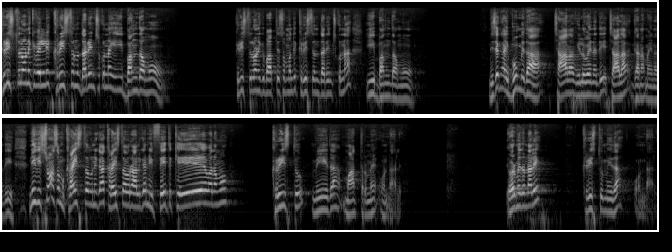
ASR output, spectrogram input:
క్రీస్తులోనికి వెళ్ళి క్రీస్తును ధరించుకున్న ఈ బంధము. క్రీస్తులోనికి బాప్తి సంబంధి క్రీస్తుని ధరించుకున్న ఈ బంధము. నిజంగా ఈ భూమి మీద చాలా విలువైనది చాలా ఘనమైనది. నీ విశ్వాసం క్రైస్తవునిగా క్రైస్తవురాలుగా నీ ఫెయిత్ కేవలము క్రీస్తు మీద మాత్రమే ఉండాలి. ఎవరి మీద ఉండాలి? క్రీస్తు మీద ఉండాలి.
